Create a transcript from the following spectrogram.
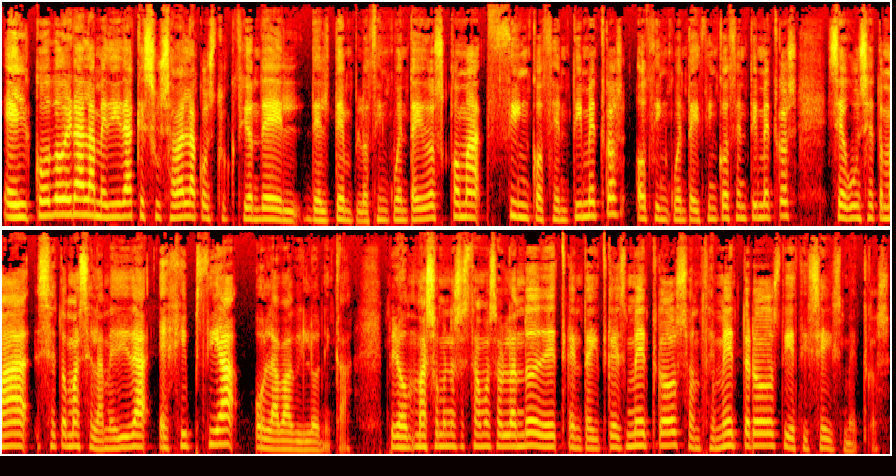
El codo era la medida que se usaba en la construcción del, del templo, 52,5 centímetros o 55 centímetros según se, toma, se tomase la medida egipcia o la babilónica. Pero más o menos estamos hablando de 33 metros, 11 metros, 16 metros.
